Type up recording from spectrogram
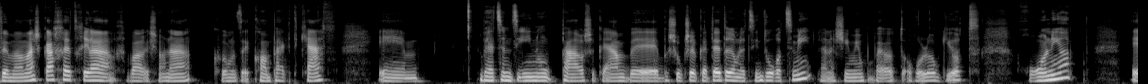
וממש ככה התחילה החברה הראשונה קוראים לזה קומפקט קאט. בעצם זיהינו פער שקיים בשוק של קתדרים לצנתור עצמי לאנשים עם בעיות אורולוגיות כרוניות אה,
